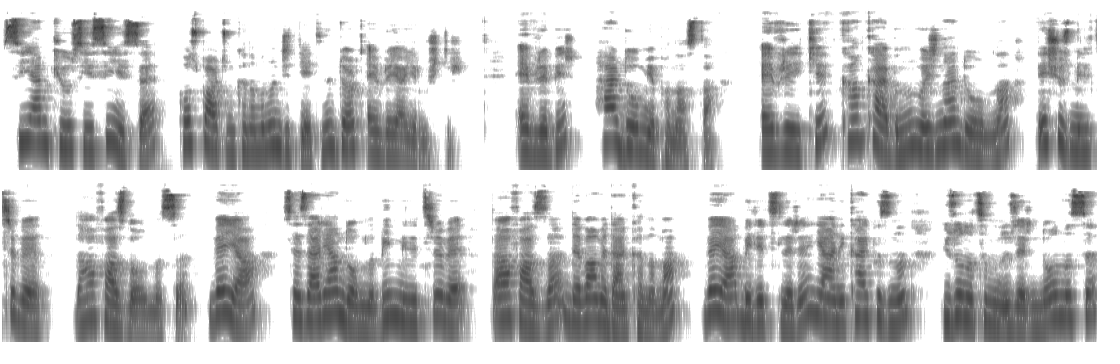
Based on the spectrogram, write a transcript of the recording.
CMQCC ise postpartum kanamanın ciddiyetini 4 evreye ayırmıştır. Evre 1 her doğum yapan hasta. Evre 2 kan kaybının vajinal doğumla 500 mililitre ve daha fazla olması veya sezeryan doğumla 1000 mililitre ve daha fazla devam eden kanama veya belirtileri yani kalp hızının 110 atımın üzerinde olması,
